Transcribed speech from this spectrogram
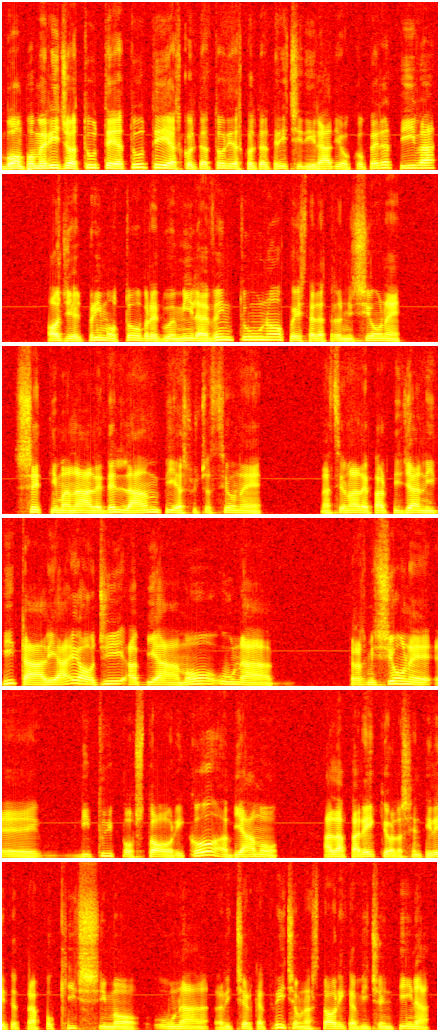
Buon pomeriggio a tutte e a tutti, ascoltatori e ascoltatrici di Radio Cooperativa. Oggi è il primo ottobre 2021, questa è la trasmissione settimanale dell'AMPI, Associazione Nazionale Partigiani d'Italia, e oggi abbiamo una trasmissione eh, di tipo storico. Abbiamo all'apparecchio, la sentirete tra pochissimo, una ricercatrice, una storica vicentina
